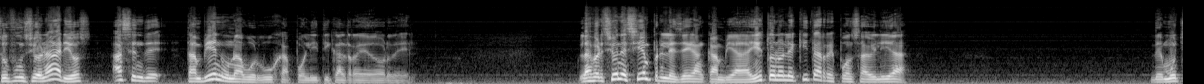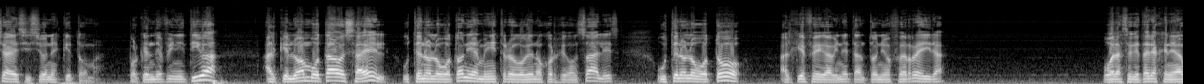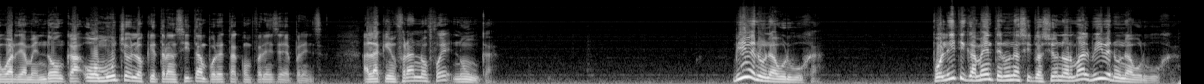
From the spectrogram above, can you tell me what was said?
sus funcionarios hacen de, también una burbuja política alrededor de él. Las versiones siempre le llegan cambiadas y esto no le quita responsabilidad de muchas decisiones que toma. Porque en definitiva, al que lo han votado es a él. Usted no lo votó ni al ministro de Gobierno Jorge González, usted no lo votó al jefe de gabinete Antonio Ferreira, o a la secretaria general Guardia Mendonca, o muchos de los que transitan por esta conferencia de prensa, a la que Infran no fue nunca. Vive en una burbuja. Políticamente en una situación normal vive en una burbuja.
